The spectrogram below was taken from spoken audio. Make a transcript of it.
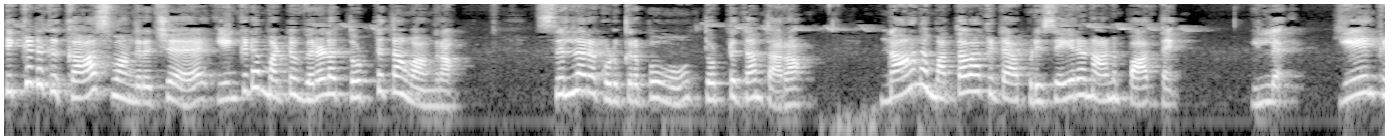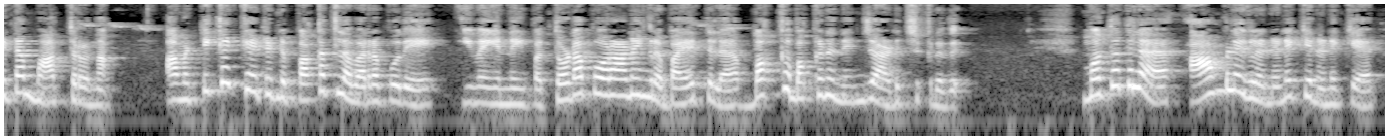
டிக்கெட்டுக்கு காசு வாங்குறச்ச என்கிட்ட மட்டும் விரலை தொட்டு தான் வாங்குறான். சில்லறை கொடுக்கறப்பவும் தொட்டு தான் தரான். நானும் மத்தவா கிட்ட அப்படி செய்யறேனான்னு பார்த்தேன். இல்லை என்கிட்ட மாத்திரம் தான் அவன் டிக்கெட் கேட்டுட்டு பக்கத்துல வர்றபோதே இவன் என்னை இப்ப தொட போறானேங்கிற பயத்துல பக்கு பக்குன்னு நெஞ்சு அடிச்சுக்கிறது. மொத்தத்துல ஆம்பளைகளை நினைக்க நினைக்க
